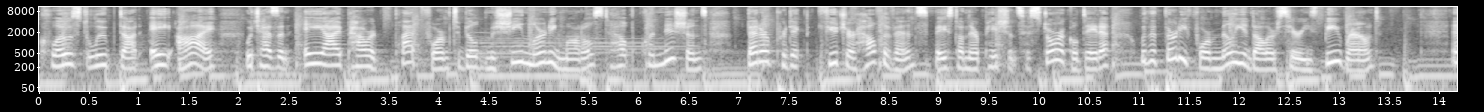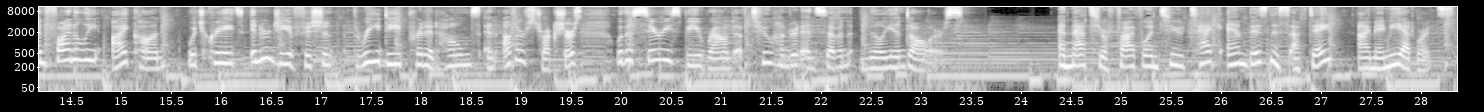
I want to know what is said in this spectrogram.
ClosedLoop.ai, which has an AI powered platform to build machine learning models to help clinicians better predict future health events based on their patients' historical data, with a $34 million Series B round. And finally, Icon, which creates energy efficient 3D printed homes and other structures with a Series B round of $207 million. And that's your 512 Tech and Business Update. I'm Amy Edwards.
